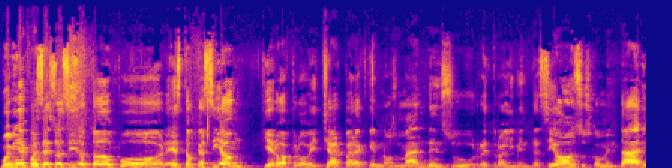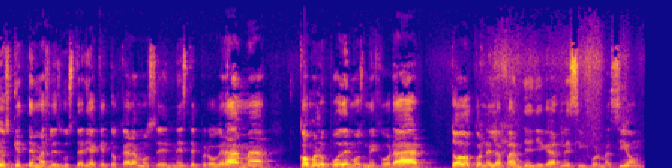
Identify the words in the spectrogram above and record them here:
Muy bien, pues eso ha sido todo por esta ocasión. Quiero aprovechar para que nos manden su retroalimentación, sus comentarios, qué temas les gustaría que tocáramos en este programa, cómo lo podemos mejorar, todo con el afán de llegarles información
